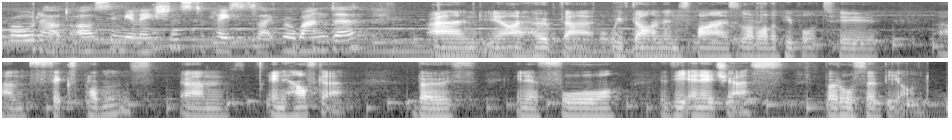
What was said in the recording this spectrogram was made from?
rolled out our simulations to places like Rwanda, and you know, I hope that what we've done inspires a lot of other people to um, fix problems um, in healthcare, both you know, for the NHS, but also beyond.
